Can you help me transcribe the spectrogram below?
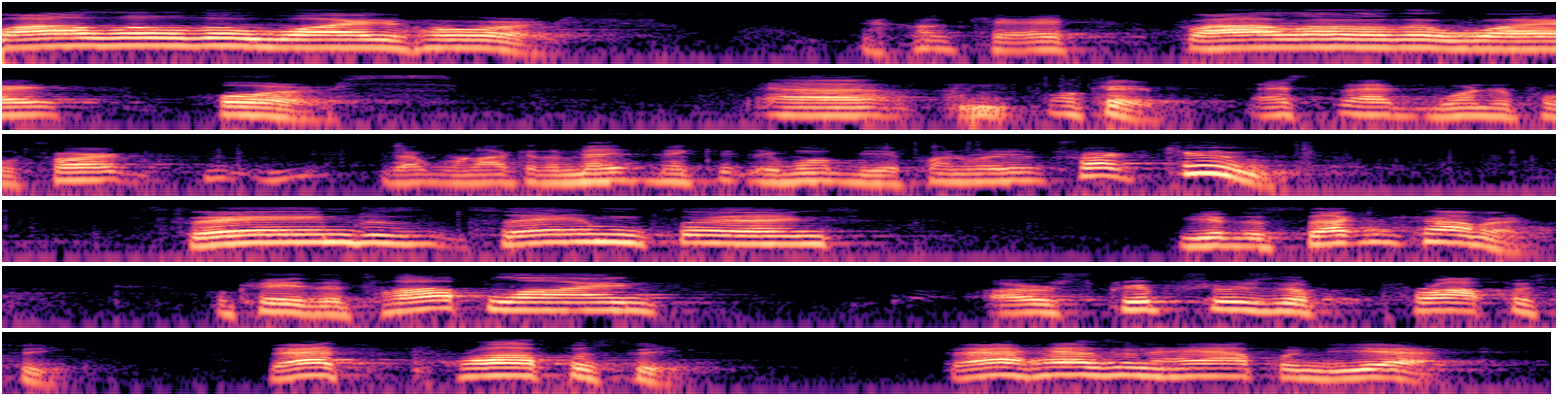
Follow the white horse. Okay? Follow the white horse. Uh, okay, that's that wonderful chart that we're not going to make, make it. It won't be a fundraiser. Chart two. Same, same things. You have the second coming. Okay, the top line are scriptures of prophecy. That's prophecy. That hasn't happened yet.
